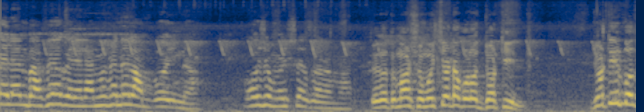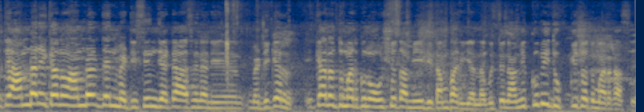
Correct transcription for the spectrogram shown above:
গেলেন বাপেও গেলেন আমি না। ওই সমস্যা স্যার আমার। তো তো তোমার সমস্যাটা বড় জটিল। জটিল বলতে আমরা এখানে আমরা দেন মেডিসিন যেটা আছে না মেডিকেল এখানে তোমার কোনো ঔষধ আমি দিতাম পারি না বুঝছ না? আমি খুবই দুঃখিত তোমার কাছে।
